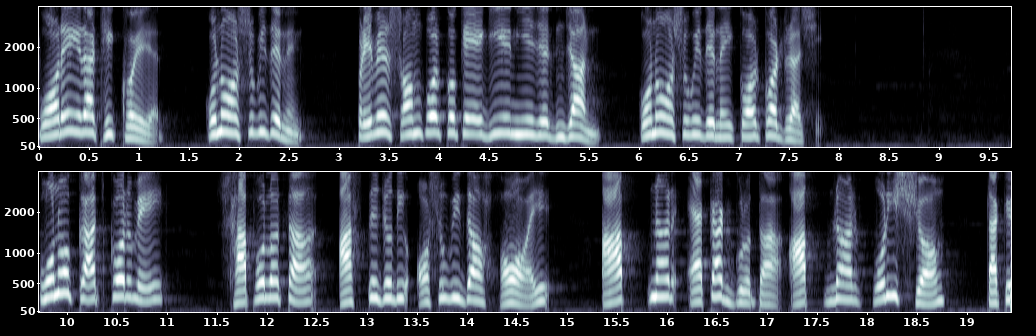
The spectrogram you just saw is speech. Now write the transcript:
পরে এরা ঠিক হয়ে যান কোনো অসুবিধে নেই। প্রেমের সম্পর্ককে এগিয়ে নিয়ে যান, কোনো অসুবিধে নেই কর্কট রাশি। কোনো কাজকর্মে সফলতা আসতে যদি অসুবিধা হয়, আপনার একাগ্রতা, আপনার পরিশ্রম তাকে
